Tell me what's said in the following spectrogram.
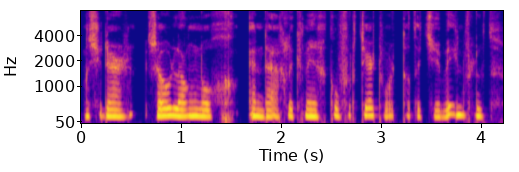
Als je daar zo lang nog en dagelijks mee geconfronteerd wordt, dat het je beïnvloedt.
